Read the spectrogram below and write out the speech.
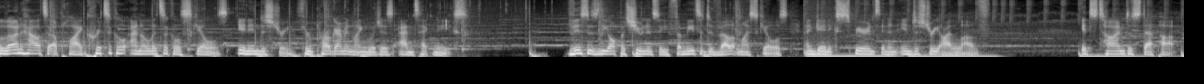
Learn how to apply critical analytical skills in industry through programming languages and techniques. This is the opportunity for me to develop my skills and gain experience in an industry I love. It's time to step up.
